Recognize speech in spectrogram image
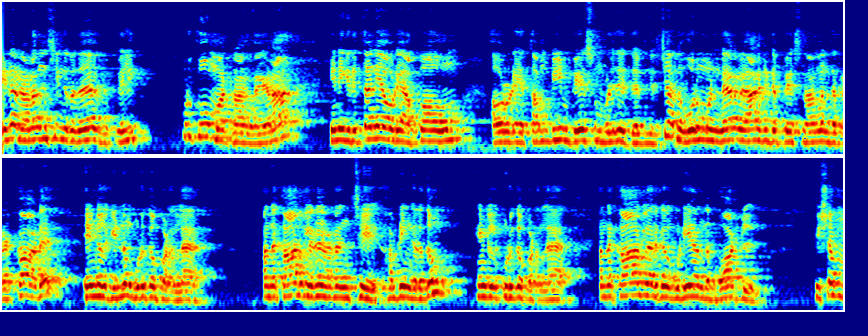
என்ன நடந்துச்சுங்கிறத வெளி கொடுக்கவும் மாட்டுறாங்க ஏன்னா இன்னைக்கு ரித்தானியாவுடைய அப்பாவும் அவருடைய தம்பியும் பேசும் பொழுதே தெரிஞ்சிருச்சு. அந்த ஒரு மணி நேரம் யார்கிட்ட பேசுனாங்க அந்த ரெக்கார்டு எங்களுக்கு இன்னும் கொடுக்கப்படலை. அந்த காரில் என்ன நடந்துச்சு அப்படிங்கிறதும் எங்களுக்கு கொடுக்கப்படலை. அந்த காரில் இருக்கக்கூடிய அந்த பாட்டில் விஷம்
